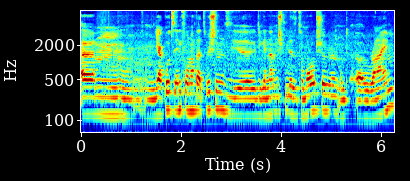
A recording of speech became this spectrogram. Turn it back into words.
Ähm, ja, kurze Info noch dazwischen. Äh, die genannten Spiele sind Tomorrow Children und äh, Rhyme.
